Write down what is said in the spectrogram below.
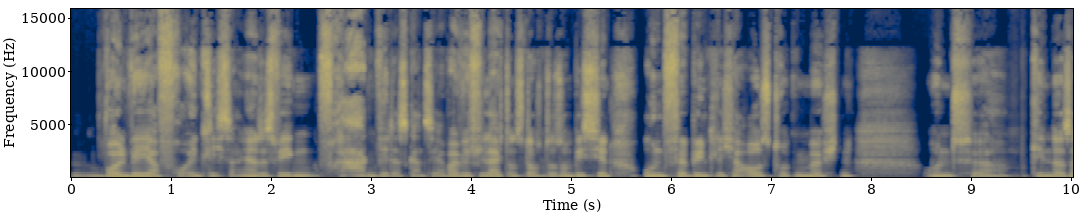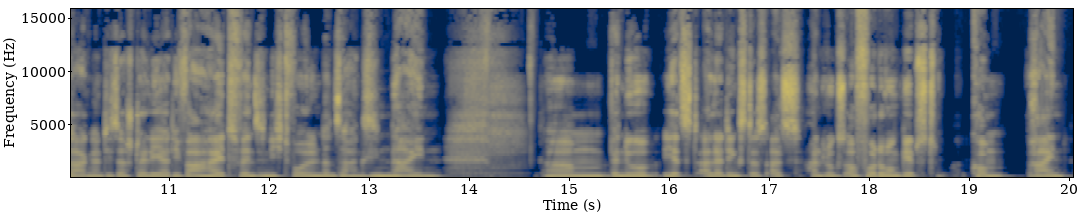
wollen wir ja freundlich sein, ja. Deswegen fragen wir das Ganze ja, weil wir vielleicht uns doch so ein bisschen unverbindlicher ausdrücken möchten. Und äh, Kinder sagen an dieser Stelle ja die Wahrheit. Wenn sie nicht wollen, dann sagen sie nein. Ähm, wenn du jetzt allerdings das als Handlungsaufforderung gibst, komm rein,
